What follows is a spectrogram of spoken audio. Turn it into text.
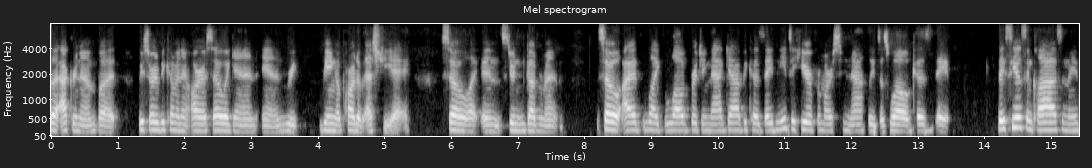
the acronym, but we started becoming an RSO again and re- being a part of SGA. So like in student government. So I like love bridging that gap because they need to hear from our student athletes as well because they they see us in class and they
